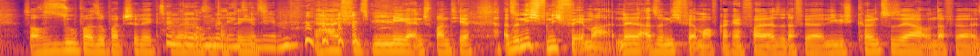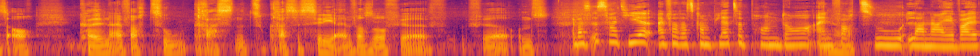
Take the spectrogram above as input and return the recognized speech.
Ist auch super, super chillig. Tim will unbedingt hier leben. Ja, ich find's mega entspannt hier. Also nicht, nicht für immer, ne? Also nicht für immer auf gar keinen Fall. Also dafür liebe ich Köln zu sehr und dafür ist auch Köln einfach zu krass, eine zu krasse City einfach so für, für uns. Aber es ist halt hier einfach das komplette Pendant einfach zu Lanai, weil,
